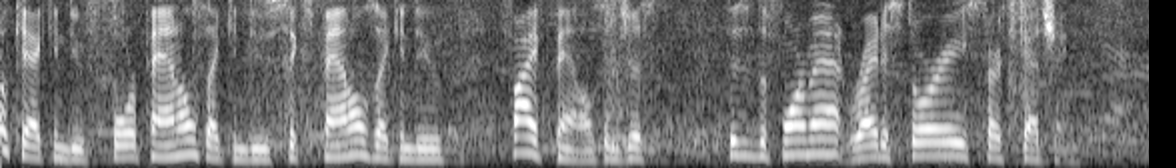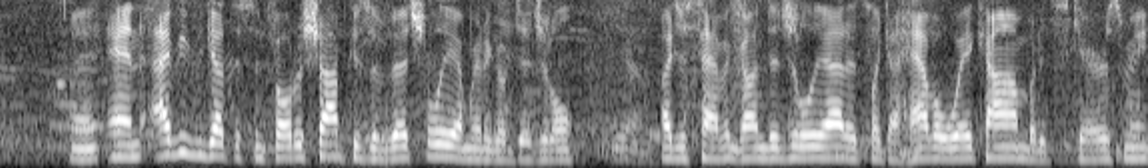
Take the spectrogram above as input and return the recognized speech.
okay, I can do four panels, I can do six panels, I can do five panels, and just this is the format, write a story, start sketching. And, and I've even got this in Photoshop because eventually I'm going to go digital. I just haven't gone digital yet. It's like I have a Wacom, but it scares me.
